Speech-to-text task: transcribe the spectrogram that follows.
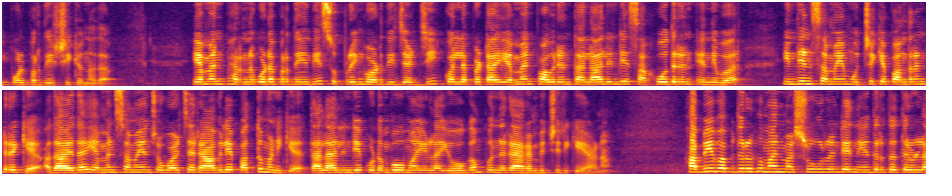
ഇപ്പോൾ പ്രതീക്ഷിക്കുന്നത്. യമൻ ഭരണകൂട പ്രതിനിധി സുപ്രീം കോടതി ജഡ്ജി കൊല്ലപ്പെട്ട യമൻ പൗരൻ തലാലിന്റെ സഹോദരൻ എന്നിവർ ഇന്ത്യൻ സമയം ഉച്ചയ്ക്ക് പന്ത്രണ്ടരയ്ക്ക് അതായത് യമൻ സമയം ചൊവ്വാഴ്ച രാവിലെ പത്ത് മണിക്ക് തലാലിന്റെ കുടുംബവുമായുള്ള യോഗം പുനരാരംഭിച്ചിരിക്കുകയാണ്. ഹബീബ് അബ്ദുറഹ്മാൻ മഷൂറിന്റെ നേതൃത്വത്തിലുള്ള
